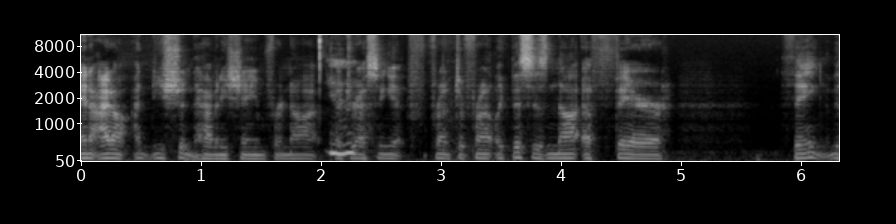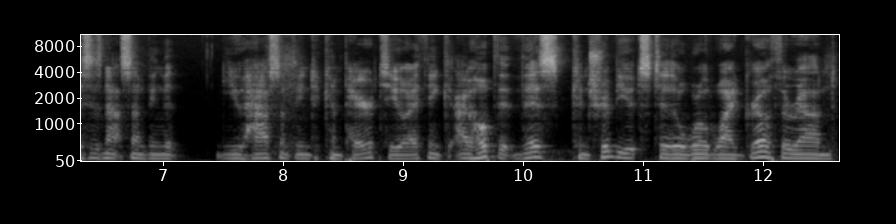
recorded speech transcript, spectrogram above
and I don't. You shouldn't have any shame for not Yeah. addressing it front to front. Like this is not a fair thing. This is not something that you have something to compare to. I think I hope that this contributes to the worldwide growth around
